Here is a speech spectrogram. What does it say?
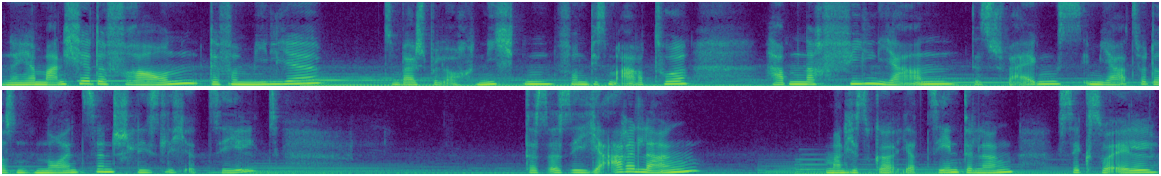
Naja, manche der Frauen der Familie, zum Beispiel auch Nichten von diesem Arthur, haben nach vielen Jahren des Schweigens im Jahr 2019 schließlich erzählt, dass er sie jahrelang, manche sogar jahrzehntelang, sexuell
